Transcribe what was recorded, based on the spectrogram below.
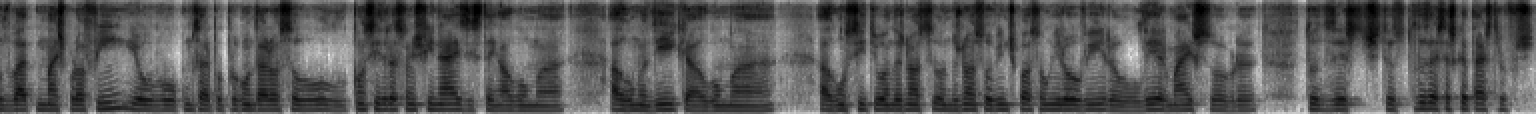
o debate mais para o fim. Eu vou começar por perguntar ao Saúl considerações finais e se tem alguma, alguma dica, alguma, algum sítio onde, onde os nossos ouvintes possam ir ouvir ou ler mais sobre todos estes, todas estas catástrofes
